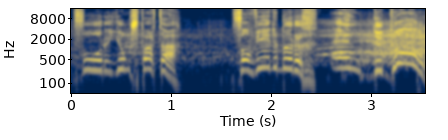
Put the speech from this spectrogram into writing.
voor Jong Sparta. Van Weerdenburg en de goal.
